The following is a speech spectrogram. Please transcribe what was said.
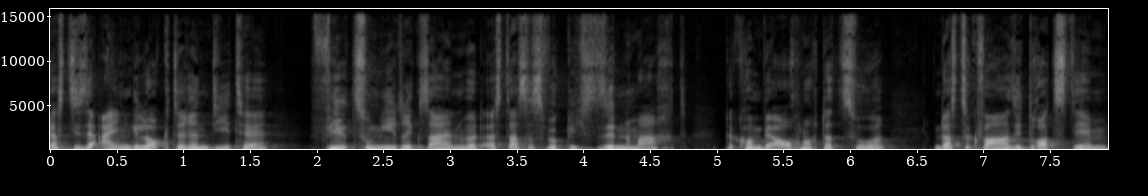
dass diese eingelockte Rendite viel zu niedrig sein wird, als dass es wirklich Sinn macht. Da kommen wir auch noch dazu. Und dass du quasi trotzdem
